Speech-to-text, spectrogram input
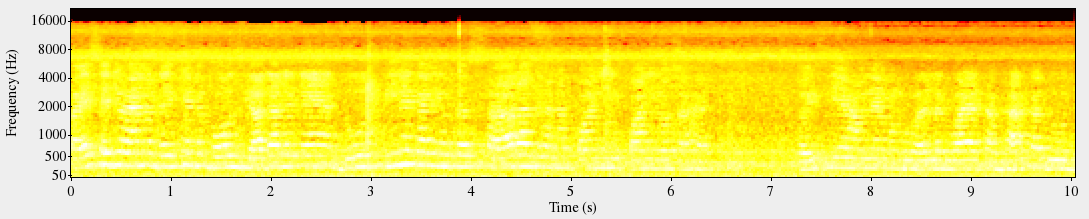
पैसे जो है ना, देखें तो बहुत ज़्यादा लेते हैं। दूध पीने का नहीं होता, सारा जो है ना पानी पानी होता है। तो इसलिए हमने लगवाया था घर का दूध,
